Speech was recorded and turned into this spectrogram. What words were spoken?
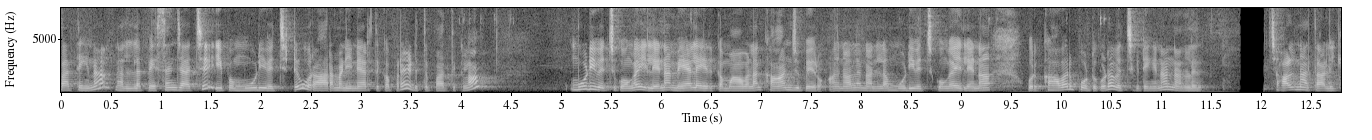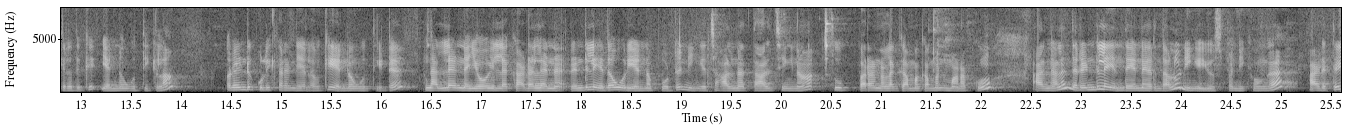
பார்த்தீங்கன்னா நல்லா பிசைஞ்சாச்சு. இப்போ மூடி வச்சுட்டு ஒரு அரை மணி நேரத்துக்கு அப்புறம் எடுத்து பார்த்துக்கலாம். மூடி வச்சுக்கோங்க இல்லைன்னா மேலே இருக்க மாவெல்லாம் காஞ்சு போயிடும் அதனால் நல்லா மூடி வச்சுக்கோங்க இல்லைன்னா ஒரு கவர் போட்டு கூட வச்சுக்கிட்டிங்கன்னா நல்லது. சால்னா தாளிக்கிறதுக்கு எண்ணெய் ஊற்றிக்கலாம் ரெண்டு குழிக்கரண்டி அளவுக்கு எண்ணெய் ஊற்றிட்டு நல்லெண்ணெயோ இல்லை கடலெண்ணெய் ரெண்டில் ஏதோ ஒரு எண்ணெய் போட்டு நீங்கள் சால்னா தாளிச்சிங்கன்னா சூப்பராக நல்லா கம கமன்னு மணக்கும். அதனால் இந்த ரெண்டில் எந்த எண்ணெய் இருந்தாலும் நீங்கள் யூஸ் பண்ணிக்கோங்க. அடுத்து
